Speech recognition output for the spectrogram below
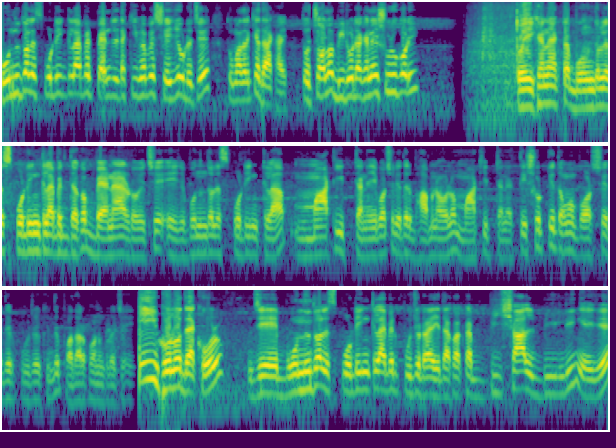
বন্ধুদল স্পোর্টিং ক্লাবের প্যান্ডেলটা কীভাবে সেজে উঠেছে তোমাদেরকে দেখায় তো চলো ভিডিওটা এখানে শুরু করি। তো এখানে একটা বন্ধুদল স্পোর্টিং ক্লাবের দেখো ব্যানার রয়েছে। এই যে বন্ধুদল স্পোর্টিং ক্লাব মাটির টানে এবছর এদের ভাবনা হলো মাটির টানে। তেষট্টিতম বর্ষে এদের পুজো কিন্তু পদার্পণ করেছে। এই হলো দেখো যে বন্ধুদল স্পোর্টিং ক্লাবের পুজোটা, এই দেখো একটা বিশাল বিল্ডিং এই যে,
